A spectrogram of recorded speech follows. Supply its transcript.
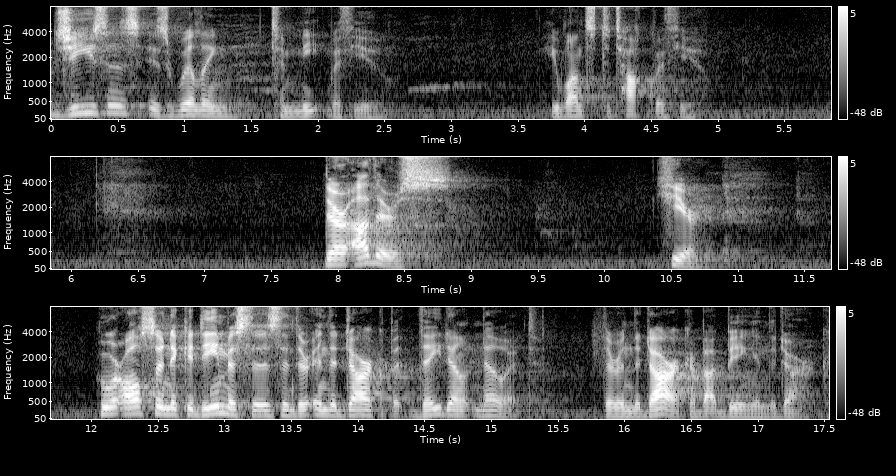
Jesus is willing to meet with you. He wants to talk with you. There are others here who are also Nicodemuses and they're in the dark, but they don't know it. They're in the dark about being in the dark.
